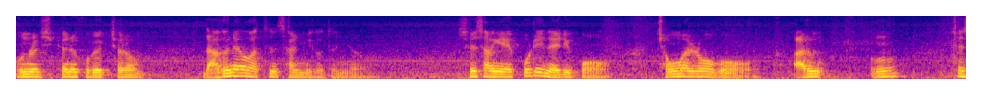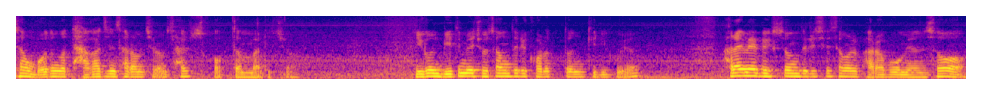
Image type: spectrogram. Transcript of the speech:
오늘 시편의 고백처럼 나그네와 같은 삶이거든요. 세상에 뿌리 내리고 정말로 뭐 아름 응? 세상 모든 거 다 가진 사람처럼 살 수가 없단 말이죠. 이건 믿음의 조상들이 걸었던 길이고요. 하나님의 백성들이 세상을 바라보면서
